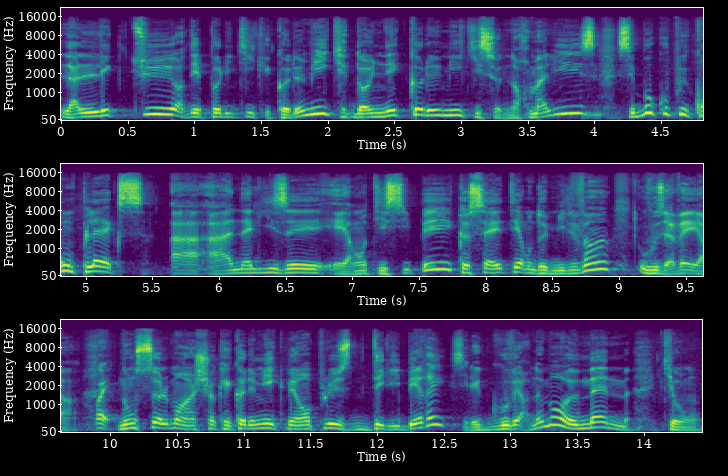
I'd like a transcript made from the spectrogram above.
la lecture des politiques économiques dans une économie qui se normalise, c'est beaucoup plus complexe à, analyser et à anticiper que ça a été en 2020, où vous avez non seulement un choc économique, mais en plus délibéré. C'est les gouvernements eux-mêmes qui ont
